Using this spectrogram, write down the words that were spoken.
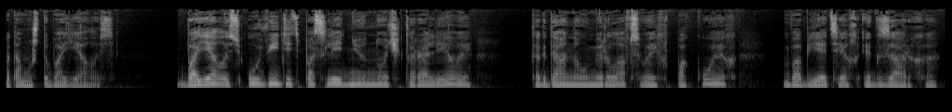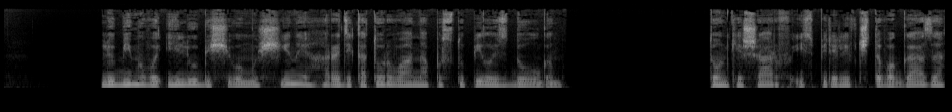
потому что боялась боялась увидеть последнюю ночь королевы, когда она умерла в своих покоях в объятиях экзарха, любимого и любящего мужчины, ради которого она поступилась долгом. Тонкий шарф из переливчатого газа,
